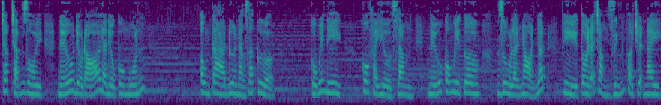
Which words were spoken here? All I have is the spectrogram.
Chắc chắn rồi, nếu điều đó là điều cô muốn. Ông ta đưa nàng ra cửa. Cô Whitney, cô phải hiểu rằng nếu có nguy cơ, dù là nhỏ nhất, thì tôi đã chẳng dính vào chuyện này.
